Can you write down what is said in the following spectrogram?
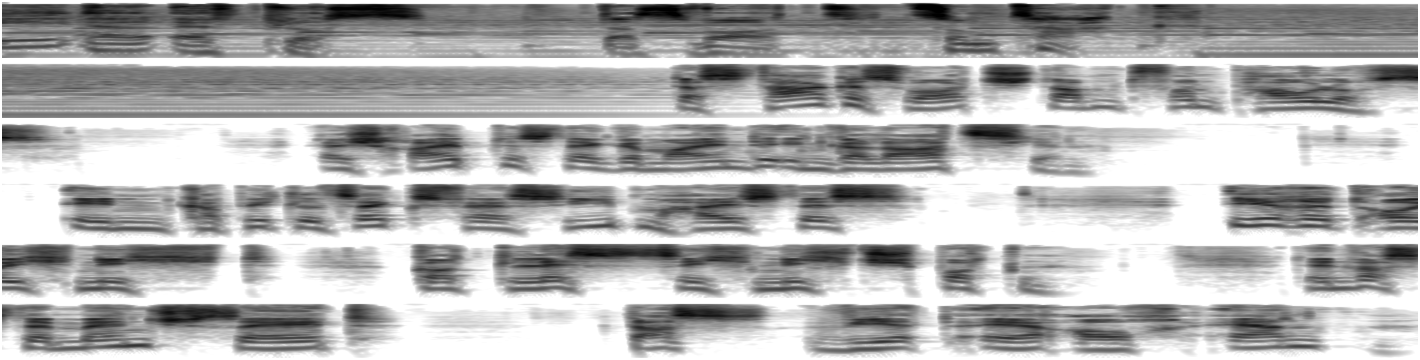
ERF Plus. Das Wort zum Tag. Das Tageswort stammt von Paulus. Er schreibt es der Gemeinde in Galatien. In Kapitel 6, Vers 7 heißt es, Irret euch nicht, Gott lässt sich nicht spotten. Denn was der Mensch sät, das wird er auch ernten.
